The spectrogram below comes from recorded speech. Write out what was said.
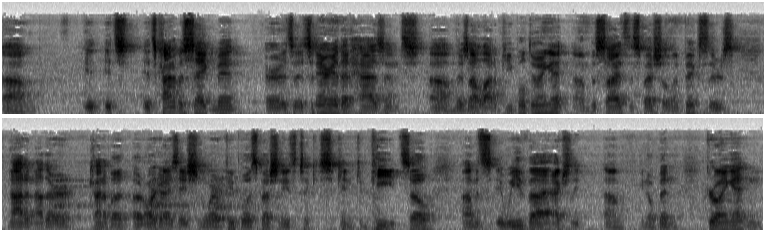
um, it, it's it's kind of a segment or it's, it's an area that hasn't um, there's not a lot of people doing it. Um, besides the special olympics there's not another kind of a, an organization where people with special needs to, can compete. So um, it's, it, we've uh, actually um, you know been growing it and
